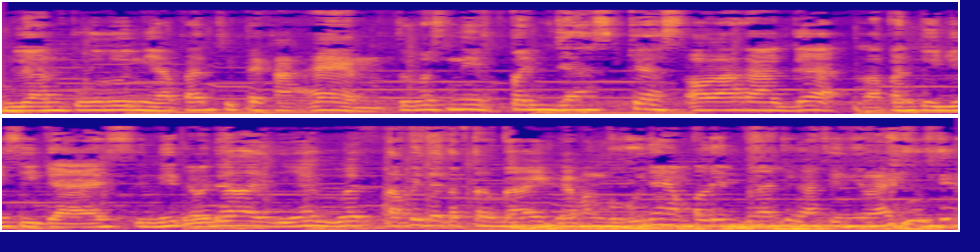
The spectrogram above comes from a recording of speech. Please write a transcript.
90 nih apa sih PKN. Terus nih penjaskes olahraga 87 sih guys. Ini ya udah lah intinya gue tapi tetap terbaik. Emang bukunya yang pelit berarti ngasih nilainya.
